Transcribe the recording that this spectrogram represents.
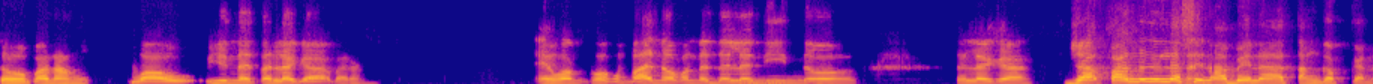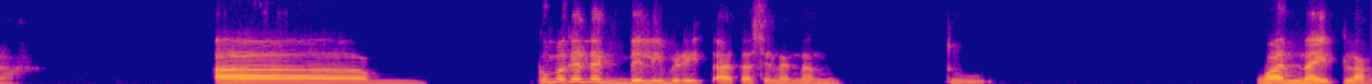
So parang, wow, yun na talaga. Parang, ewan ko kung paano ako nadala mm. dito. Talaga. Ja, paano nila sinabi na tanggap ka na? Um, kumbaga nag-deliberate ata sila ng two, one night lang.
